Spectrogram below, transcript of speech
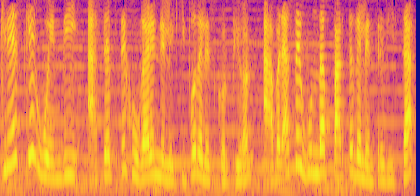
¿Crees que Wendy acepte jugar en el equipo del escorpión? ¿Habrá segunda parte de la entrevista?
